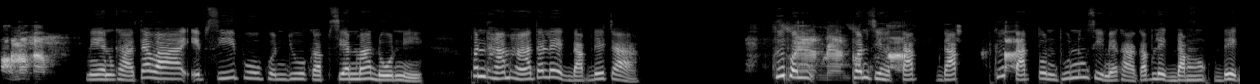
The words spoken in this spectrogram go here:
ห้องเนาะครับ แม่นค่ะ แต่ว่า FC ผู้เพิ่นอยู่กับเซียนมาโดนนี่เพิ่นถามหาแต่เลขดับเด้จ้าคือเพิ่นแมนแมนเพิ่นสิให้ตัดดับ คือตัดต้นทุนจังซี่แหมค่ะ กับเลขดำเลข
